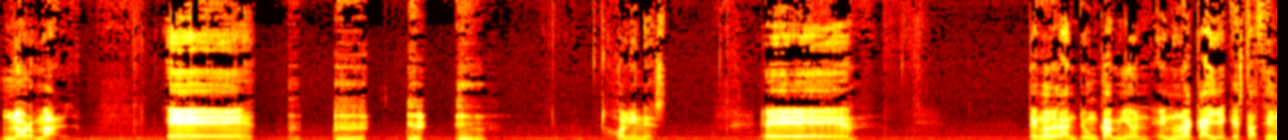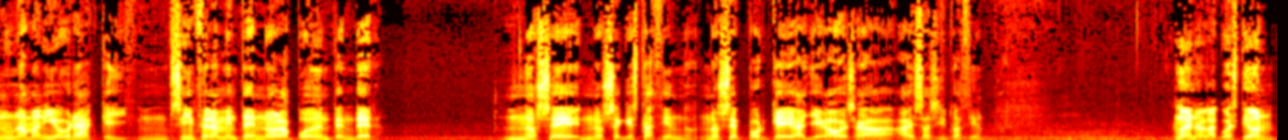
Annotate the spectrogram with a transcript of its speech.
normal. Eh... Jolines. Eh... Tengo delante un camión en una calle que está haciendo una maniobra que mm, sinceramente no la puedo entender no sé, no sé qué está haciendo, no sé por qué ha llegado a esa, a esa situación. Bueno, la cuestión,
